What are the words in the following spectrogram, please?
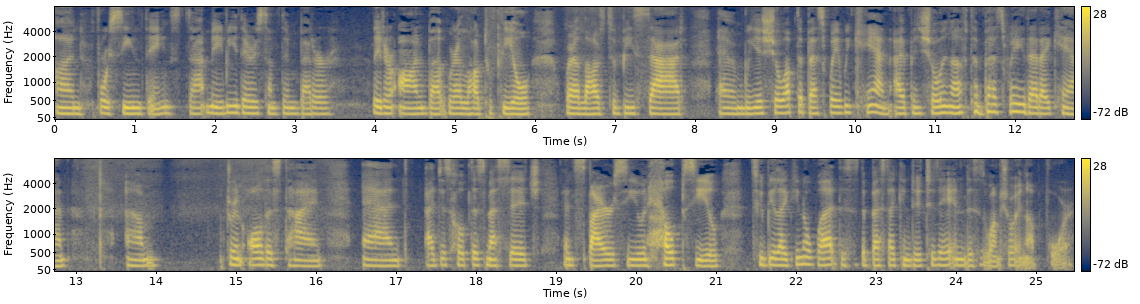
unforeseen things, that maybe there is something better later on, but we're allowed to feel, we're allowed to be sad, and we just show up the best way we can. I've been showing up the best way that I can um, during all this time, and I just hope this message inspires you and helps you to be like, you know what, this is the best I can do today, and this is what I'm showing up for.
